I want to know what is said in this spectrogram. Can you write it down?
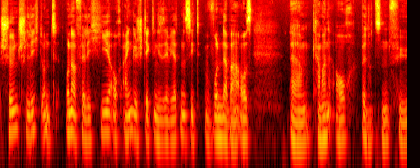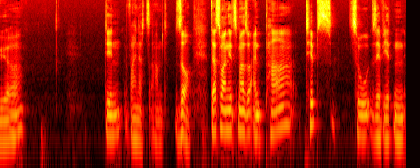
schön schlicht und unauffällig hier auch eingestickt in die Servietten. Es sieht wunderbar aus. Ähm, kann man auch benutzen für den Weihnachtsabend. So, das waren jetzt mal so ein paar Tipps zu Servietten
